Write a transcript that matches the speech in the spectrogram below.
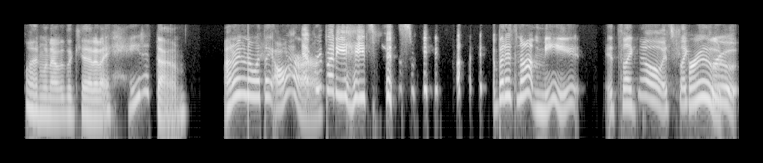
one when I was a kid, and I hated them. I don't even know what they are. Everybody hates mincemeat. but it's not meat. It's like No, it's like Fruit. fruit.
